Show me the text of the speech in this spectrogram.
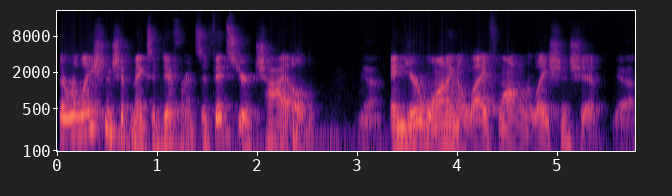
The relationship makes a difference. If it's your child, Yeah. and you're wanting a lifelong relationship, yeah.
